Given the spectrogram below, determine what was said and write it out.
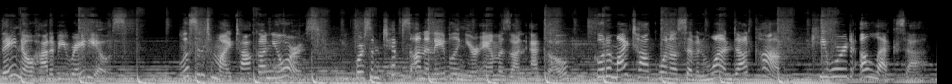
they know how to be radios. Listen to My Talk on yours. For some tips on enabling your Amazon Echo, go to mytalk1071.com. Keyword Alexa.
